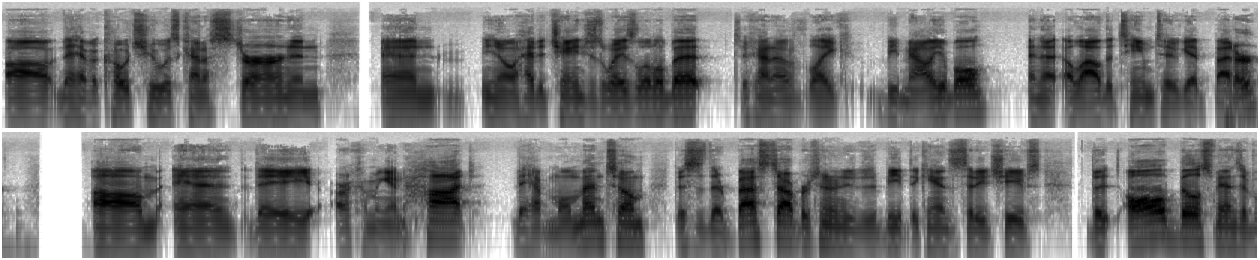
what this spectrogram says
Uh, they have a coach who was kind of stern and and you know had to change his ways a little bit to kind of like be malleable and that allowed the team to get better. Um, and they are coming in hot. They have momentum. This is their best opportunity to beat the Kansas City Chiefs. That all Bills fans have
